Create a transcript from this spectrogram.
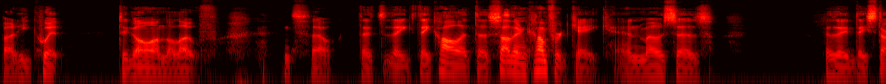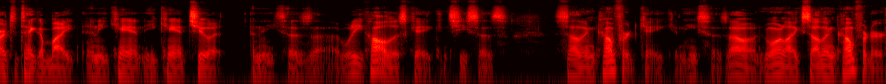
but he quit to go on the loaf. and so that's they they call it the Southern Comfort Cake, and Moe says because they, they start to take a bite and he can't he can't chew it and he says, uh, "What do you call this cake?" And she says, "Southern Comfort Cake." And he says, "Oh, more like Southern Comforter."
